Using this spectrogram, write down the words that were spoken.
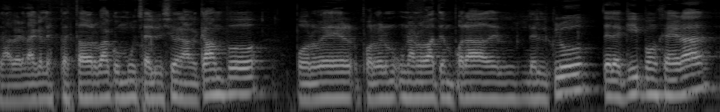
la verdad que el espectador va con mucha ilusión al campo por ver, por ver una nueva temporada del, del club, del equipo en general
